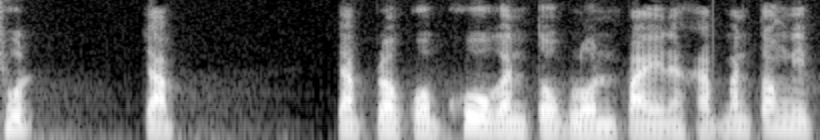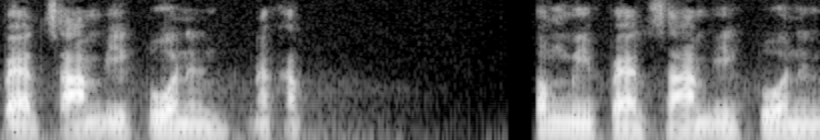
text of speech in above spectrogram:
ชุดจับจับประกบคู่กันตกหล่นไปนะครับ มันต้องมีแปดสามอีกตัวหนึ่งนะครับ ต้องมีแปดสามอีกตัวหนึ่ง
